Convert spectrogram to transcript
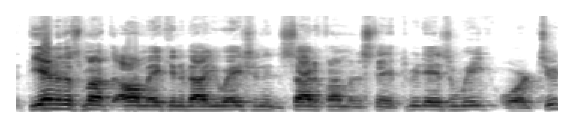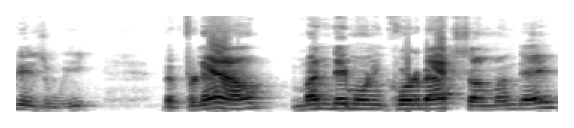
At the end of this month, I'll make an evaluation and decide if I'm going to stay three days a week or two days a week. But for now, Monday morning quarterbacks on Monday.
